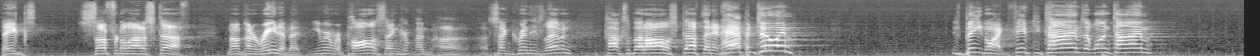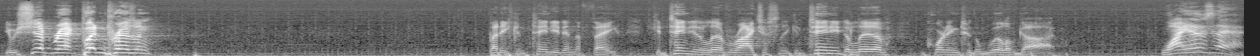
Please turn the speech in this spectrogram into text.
They suffered a lot of stuff. I'm not going to read it, but you remember Paul in 2, uh, 2 uh, Corinthians 11 talks about all the stuff that had happened to him. He was beaten like 50 times at one time. He was shipwrecked, put in prison. But he continued in the faith. He continued to live righteously. He continued to live according to the will of God. Why is that?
